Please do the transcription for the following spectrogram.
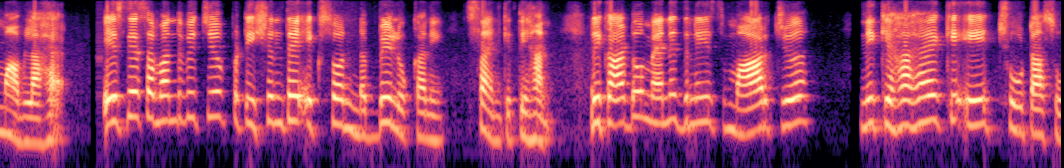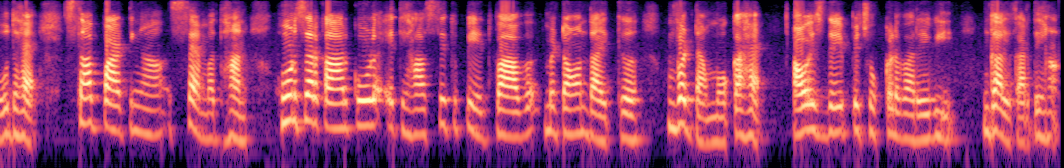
ਮਾਮਲਾ ਹੈ। ਇਸ ਦੇ ਸੰਬੰਧ ਵਿੱਚ ਪਟੀਸ਼ਨ ਤੇ 190 ਲੋਕਾਂ ਨੇ ਸਾਈਨ ਕੀਤੇ ਹਨ। ਰਿਕਾਰਡੋ ਮੈਨੇਦਨੇਸ ਮਾਰਚ ਨੇ ਕਿਹਾ ਹੈ ਕਿ ਇਹ ਛੋਟਾ ਸੋਧ ਹੈ। ਸਭ ਪਾਰਟੀਆਂ ਸਹਿਮਤ ਹਨ। ਹੁਣ ਸਰਕਾਰ ਕੋਲ ਇਤਿਹਾਸਿਕ ਭੇਦਭਾਵ ਮਿਟਾਉਣ ਦਾ ਇੱਕ ਵੱਡਾ ਮੌਕਾ ਹੈ। ਆਓ ਇਸ ਦੇ ਪਿਛੋਕੜ ਬਾਰੇ ਵੀ ਗੱਲ ਕਰਦੇ ਹਾਂ।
